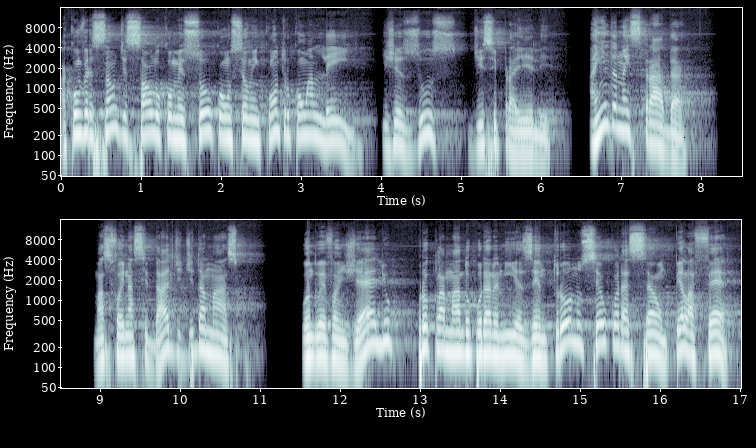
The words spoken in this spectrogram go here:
A conversão de Saulo começou com o seu encontro com a lei, que Jesus disse para ele, ainda na estrada, mas foi na cidade de Damasco, quando o evangelho proclamado por Ananias entrou no seu coração pela fé,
